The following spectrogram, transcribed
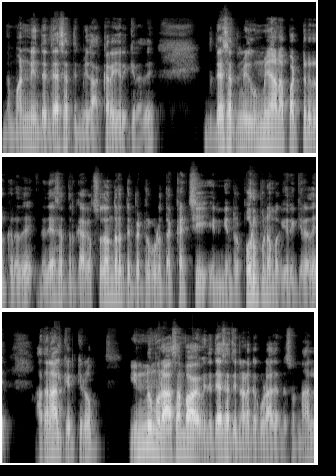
இந்த மண் இந்த தேசத்தின் மீது அக்கறை இருக்கிறது. இந்த தேசத்தின் மீது உண்மையான பற்று இருக்கிறது. இந்த தேசத்திற்காக சுதந்திரத்தை பெற்றுக் கொடுத்த கட்சி என்கின்ற பொறுப்பு நமக்கு இருக்கிறது. அதனால் கேட்கிறோம் இன்னும் ஒரு அசம்பாவம் இந்த தேசத்தில் நடக்கக்கூடாது என்று சொன்னால்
